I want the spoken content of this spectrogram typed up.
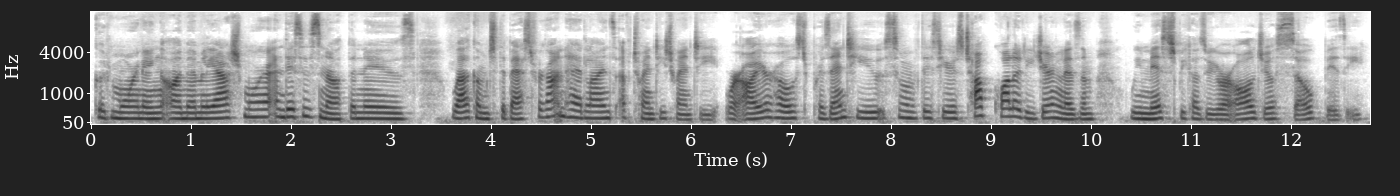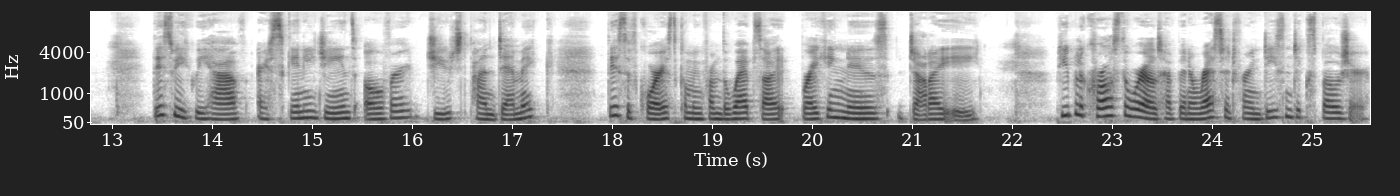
Good morning, I'm Emily Ashmore, and this is Not the News. Welcome to the best forgotten headlines of 2020, where I, your host, present to you some of this year's top quality journalism we missed because we were all just so busy. This week we have Are Skinny Jeans Over Due to Pandemic? This, of course, coming from the website breakingnews.ie. People across the world have been arrested for indecent exposure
